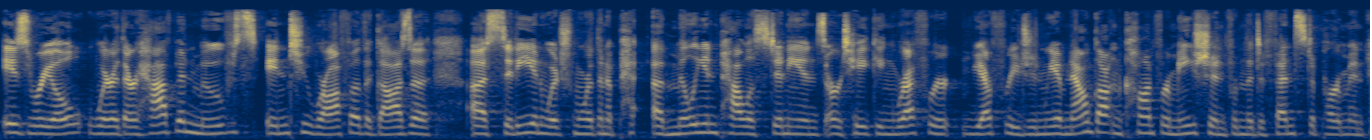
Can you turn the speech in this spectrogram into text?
Israel, where there have been moves into Rafah, the Gaza uh, city, in which more than a, a million Palestinians are taking refuge. And we have now gotten confirmation from the Defense Department,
